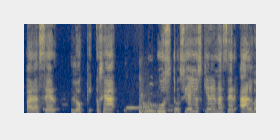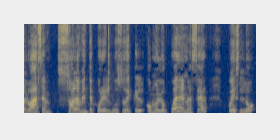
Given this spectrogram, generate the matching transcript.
para hacer lo que, o sea, un gusto. Si ellos quieren hacer algo, lo hacen solamente por el gusto de que como lo pueden hacer, pues lo,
